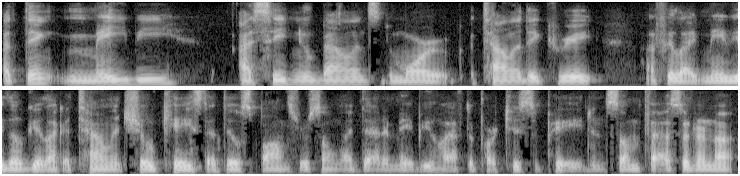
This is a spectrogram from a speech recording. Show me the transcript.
I think maybe I see New Balance, the more talent they create, I feel like maybe they'll get like a talent showcase that they'll sponsor or something like that, and maybe he'll have to participate in some facet or not.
